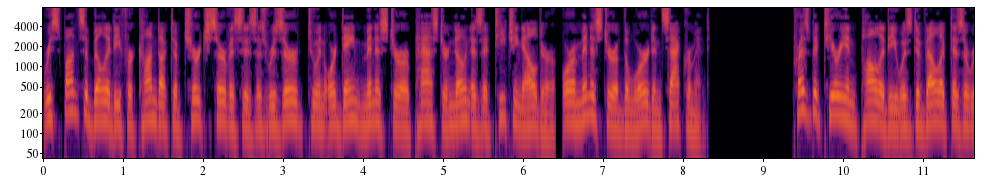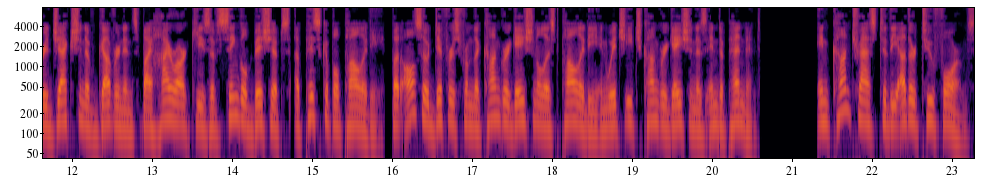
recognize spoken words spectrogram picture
Responsibility for conduct of church services is reserved to an ordained minister or pastor known as a teaching elder, or a minister of the word and sacrament. Presbyterian polity was developed as a rejection of governance by hierarchies of single bishops episcopal polity, but also differs from the Congregationalist polity in which each congregation is independent. In contrast to the other two forms,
